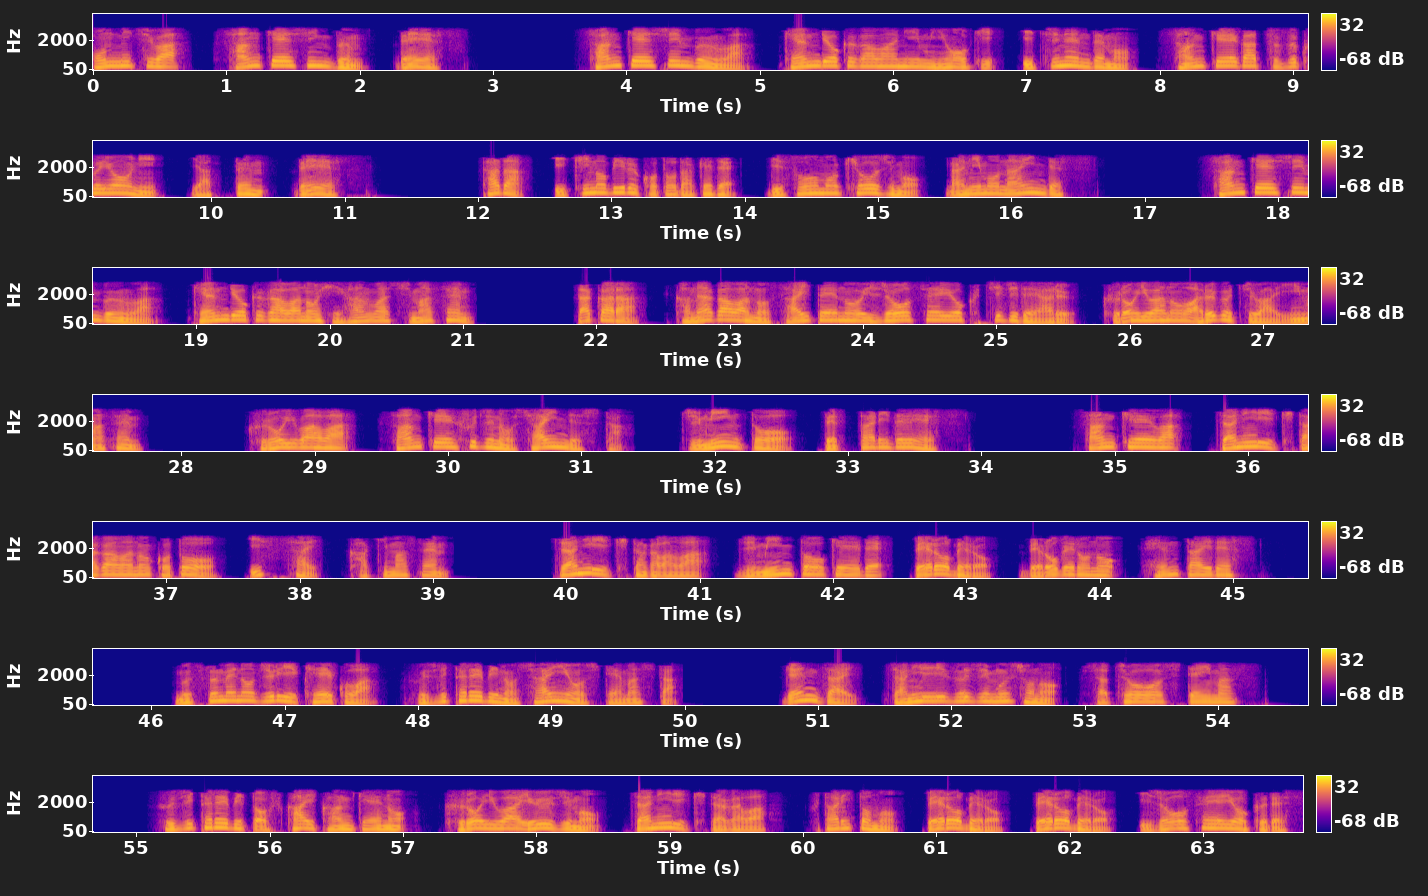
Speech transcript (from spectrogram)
こんにちは、産経新聞です。産経新聞は、権力側に身を置き、一年でも産経が続くようにやってんです。ただ、生き延びることだけで、理想も教示も何もないんです。産経新聞は、権力側の批判はしません。だから、神奈川の最低の異常性欲知事である黒岩の悪口は言いません。黒岩は産経富士の社員でした。自民党、べったりです。産経はジャニー北川のことを一切書きません。ジャニー北川は自民党系でベロベロ、ベロベロの変態です。娘のジュリー恵子はフジテレビの社員をしてました。現在、ジャニーズ事務所の社長をしています。フジテレビと深い関係の黒岩祐二もジャニー北川、二人ともベロベロ、ベロベロ、異常性欲です。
